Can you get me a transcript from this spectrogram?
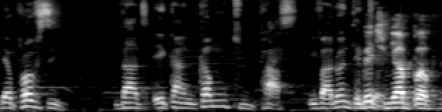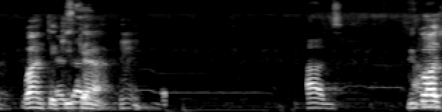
the prophecy that it can come to pass if I don't take care. ebetumi aba mu wantake Exactly. care Mm. Had because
